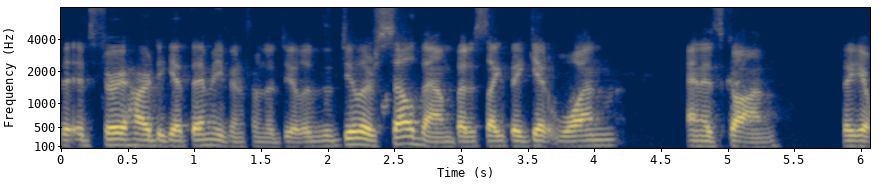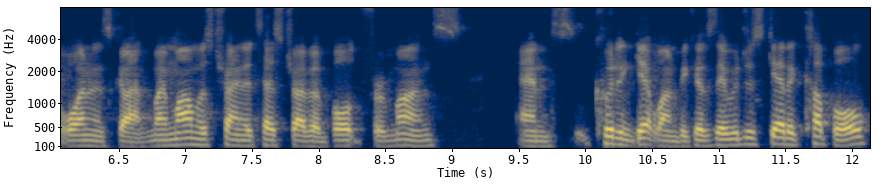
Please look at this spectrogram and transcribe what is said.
it's very hard to get them even from the dealer. The dealers sell them, but it's like they get one and it's gone. They get one and it's gone. My mom was trying to test drive a Bolt for months and couldn't get one because they would just get a couple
